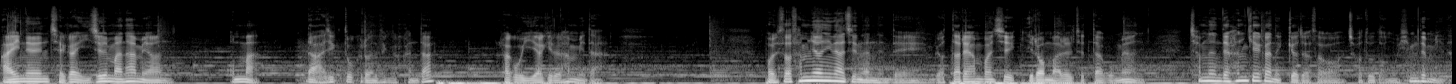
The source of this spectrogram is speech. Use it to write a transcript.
아이는 제가 잊을만 하면 엄마, 나 아직도 그런 생각한다? 라고 이야기를 합니다. 벌써 3년이나 지났는데 몇 달에 한 번씩 이런 말을 듣다 보면 참는데 한계가 느껴져서 저도 너무 힘듭니다.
